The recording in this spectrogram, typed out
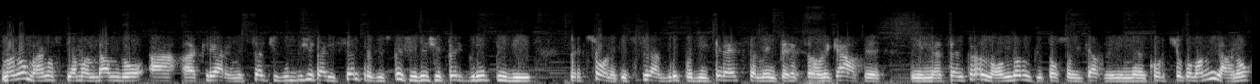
mano a mano stiamo andando a, a creare messaggi pubblicitari sempre più specifici per gruppi di persone, che sia il gruppo di interesse, a me interessano le case in Central London piuttosto che case in Corso Como a Milano,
